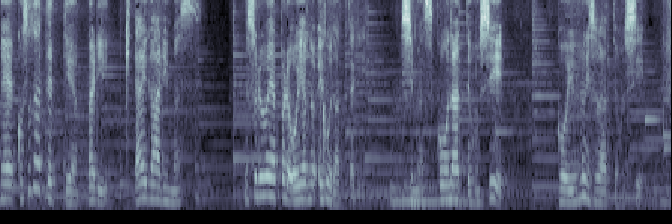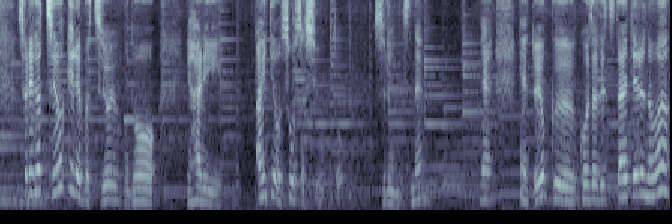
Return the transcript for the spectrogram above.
で子育てってやっぱり期待があります。でそれはやっぱり親のエゴだったりします。こうなってほしいこういうふうに育ってほしい。それが強ければ強いほどやはり相手を操作しようとするんですね。で、えっと、よく講座で伝えてるのは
